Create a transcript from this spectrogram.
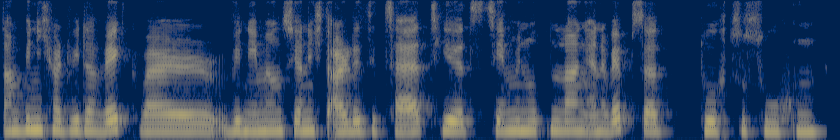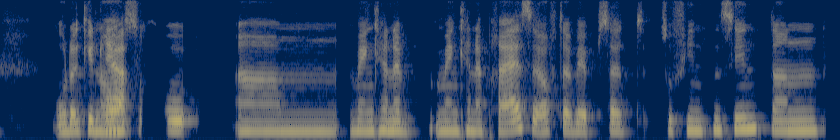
dann bin ich halt wieder weg, weil wir nehmen uns ja nicht alle die Zeit, hier jetzt zehn Minuten lang eine Website durchzusuchen. Oder genauso, ja. Ähm, wenn, keine, wenn keine Preise auf der Website zu finden sind, dann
